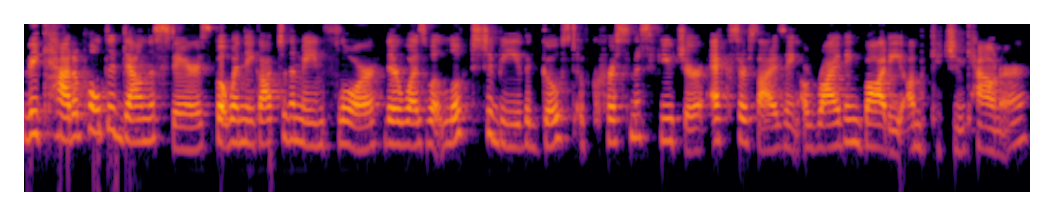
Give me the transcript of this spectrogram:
They catapulted down the stairs, but when they got to the main floor, there was what looked to be the ghost of Christmas future exercising a writhing body on the kitchen counter.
